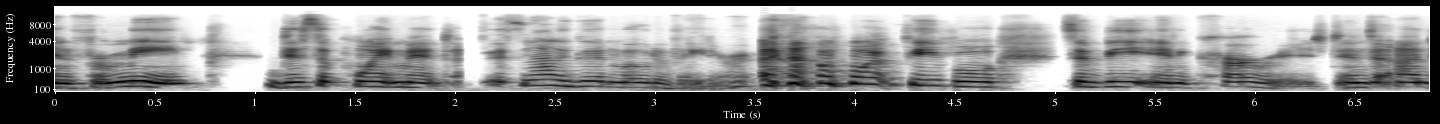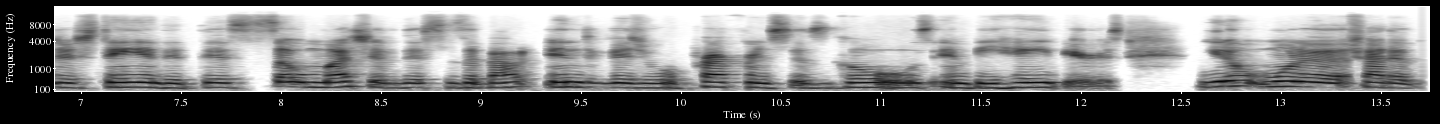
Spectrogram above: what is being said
And for me, disappointment it's not a good motivator i want people to be encouraged and to understand that this so much of this is about individual preferences goals and behaviors you don't want to try to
